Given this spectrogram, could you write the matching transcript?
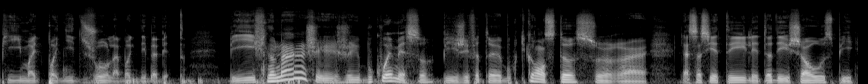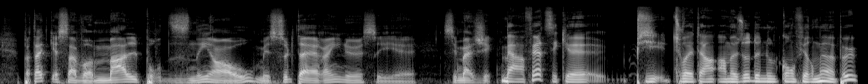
puis il m'a été pogné du jour là-bas avec des babites. Puis finalement, j'ai beaucoup aimé ça. Puis j'ai fait euh, beaucoup de constats sur euh, la société, l'état des choses. Puis peut-être que ça va mal pour Disney en haut, mais sur le terrain, c'est euh, c'est magique. Ben, en fait, c'est que, puis tu vas être en, en mesure de nous le confirmer un peu,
